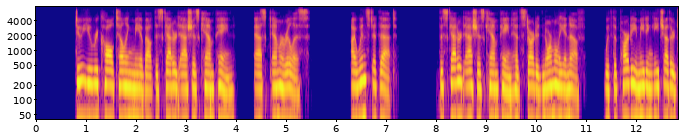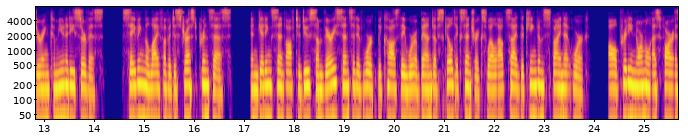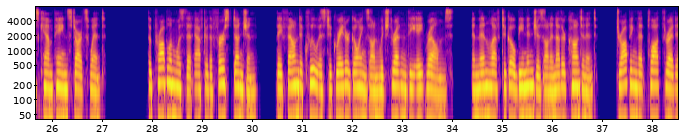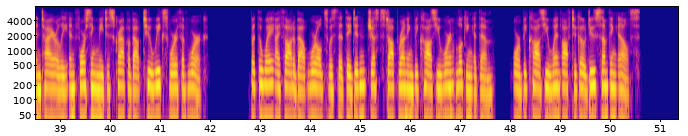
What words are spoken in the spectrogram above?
Do you recall telling me about the Scattered Ashes campaign? asked Amaryllis. I winced at that. The Scattered Ashes campaign had started normally enough, with the party meeting each other during community service, saving the life of a distressed princess, and getting sent off to do some very sensitive work because they were a band of skilled eccentrics well outside the kingdom's spy network, all pretty normal as far as campaign starts went. The problem was that after the first dungeon, they found a clue as to greater goings-on which threatened the Eight Realms, and then left to go be ninjas on another continent, dropping that plot thread entirely and forcing me to scrap about two weeks' worth of work. But the way I thought about worlds was that they didn't just stop running because you weren't looking at them, or because you went off to go do something else.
